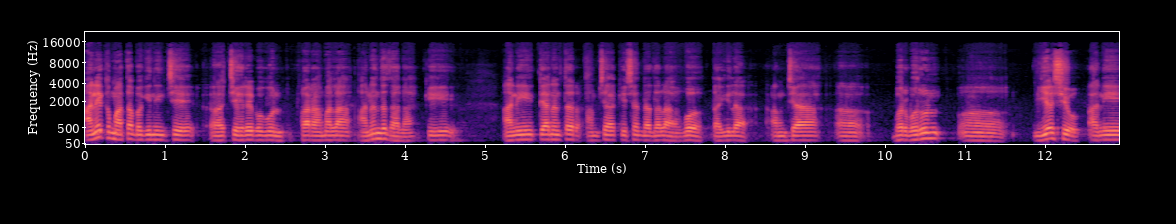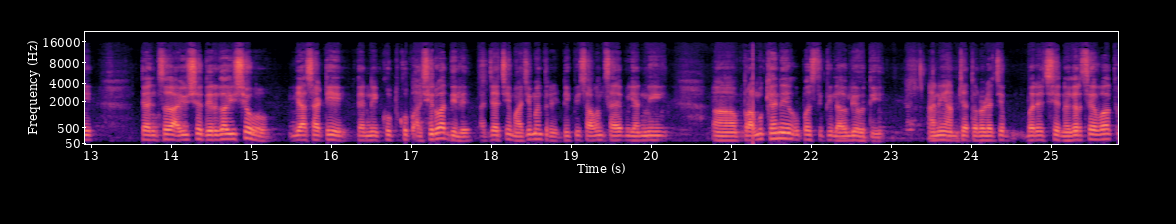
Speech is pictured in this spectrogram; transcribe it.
अनेक माता भगिनींचे चेहरे बघून फार आम्हाला आनंद झाला की आणि त्यानंतर आमच्या किशनदादाला व ताईला आमच्या भरभरून यश येऊ आणि त्यांचं आयुष्य दीर्घायुष्य हो यासाठी त्यांनी खूप खूप आशीर्वाद दिले. राज्याचे माजी मंत्री डी पी सावंत साहेब यांनी प्रामुख्याने उपस्थिती लावली होती आणि आमच्या तरोड्याचे बरेचसे नगरसेवक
